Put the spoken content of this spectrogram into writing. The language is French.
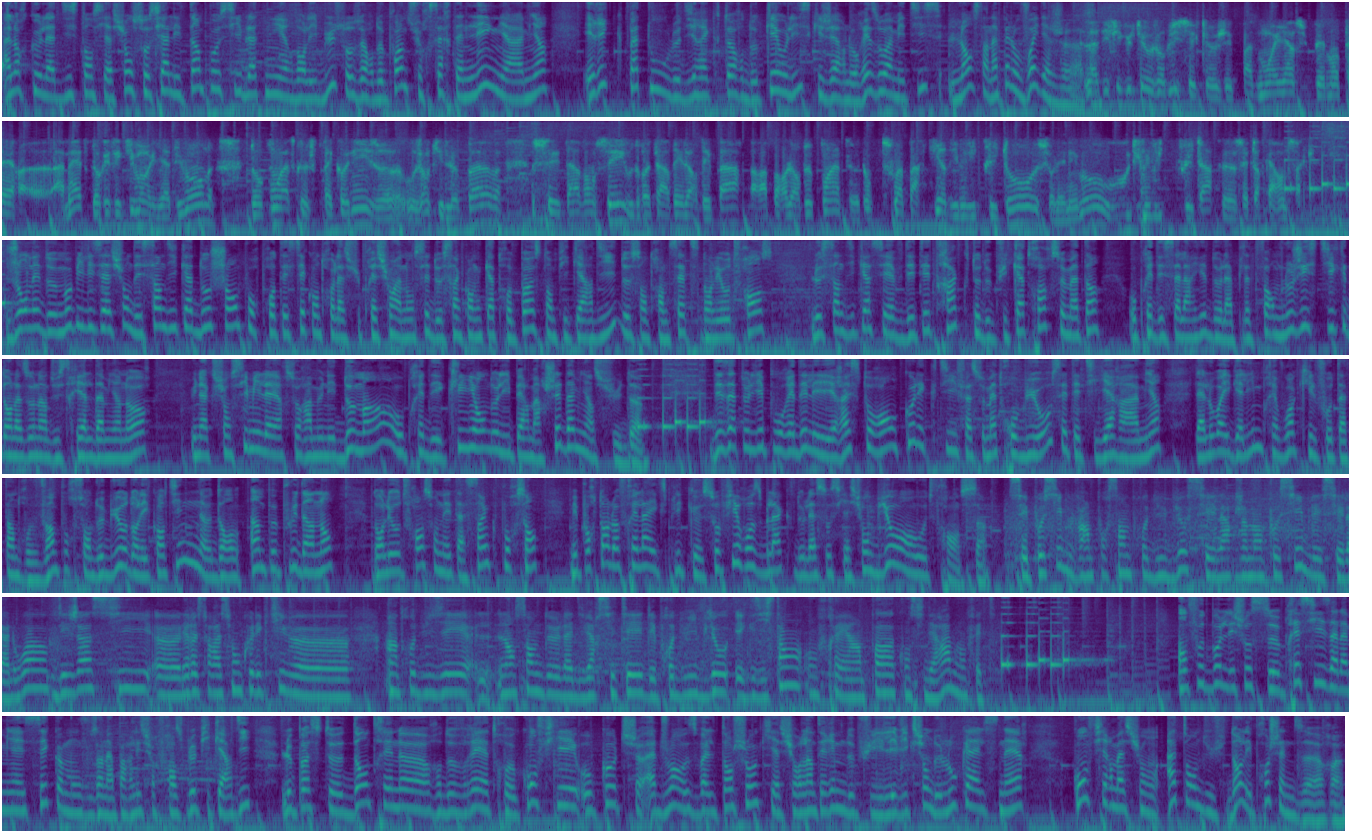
Alors que la distanciation sociale est impossible à tenir dans les bus aux heures de pointe sur certaines lignes à Amiens, Eric Patou, le directeur de Keolis qui gère le réseau Amétis, lance un appel aux voyageurs. La difficulté aujourd'hui, c'est que j'ai pas de moyens supplémentaires euh, à mettre. Donc effectivement, il y a du monde. Donc moi, ce que je préconise euh, aux gens qui le peuvent, c'est d'avancer ou de retarder leur départ par rapport à l'heure de pointe. Donc soit partir 10 minutes plus tôt sur les Nemo ou 10 minutes plus tard que 7h45. Journée de mobilisation des syndicats d'Auchan pour protester contre la suppression annoncée de 54 postes en Picardie, 237 dans les Hauts-de-France. Le syndicat CFDT tracte depuis 4 heures ce matin auprès des salariés de la plateforme logistique dans la zone industrielle d'Amiens Nord. Une action similaire sera menée demain auprès des clients de l'hypermarché d'Amiens Sud. Des ateliers pour aider les restaurants collectifs à se mettre au bio. C'était hier à Amiens. La loi Egalim prévoit qu'il faut atteindre 20% de bio dans les cantines dans un peu plus d'un an. Dans les Hauts-de-France, on est à 5%. Mais pourtant, l'offre est là, explique Sophie Rose Black de l'association Bio en Hauts-de-France. C'est possible. 20% de produits bio, c'est largement possible et c'est la loi. Déjà, si euh, les restaurations collectives euh, introduisaient l'ensemble de la diversité des produits bio existants, on ferait un pas considérable en fait. En football, les choses se précisent à la SC, comme on vous en a parlé sur France Bleu Picardie. Le poste d'entraîneur devrait être confié au coach adjoint Oswald Tanchot, qui assure l'intérim depuis l'éviction de Luca Elsner. Confirmation attendue dans les prochaines heures.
